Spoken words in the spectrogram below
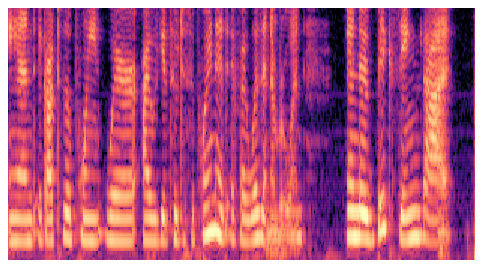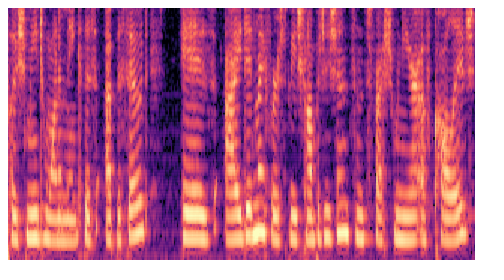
and it got to the point where I would get so disappointed if I wasn't number one. And a big thing that pushed me to want to make this episode is I did my first speech competition since freshman year of college.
